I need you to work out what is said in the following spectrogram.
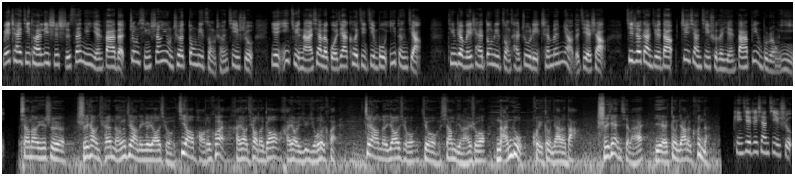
潍柴集团历时十三年研发的重型商用车动力总成技术，也一举拿下了国家科技进步一等奖。听着潍柴动力总裁助理陈文淼的介绍，记者感觉到这项技术的研发并不容易，相当于是十项全能这样的一个要求，既要跑得快，还要跳得高，还要游得快，这样的要求就相比来说难度会更加的大，实现起来也更加的困难。凭借这项技术。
